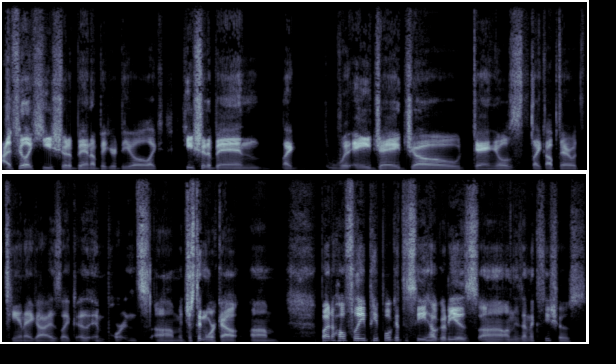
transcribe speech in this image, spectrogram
I feel like he should have been a bigger deal. Like he should have been like with AJ, Joe, Daniels, like up there with the TNA guys, like uh, importance. Um, it just didn't work out. Um, but hopefully people get to see how good he is uh, on these NXT shows.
